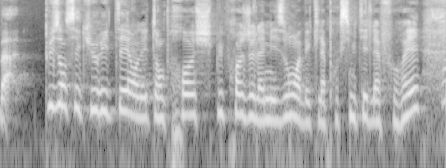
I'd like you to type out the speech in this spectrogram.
bah, plus en sécurité en étant proche, plus proche de la maison avec la proximité de la forêt, ah.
